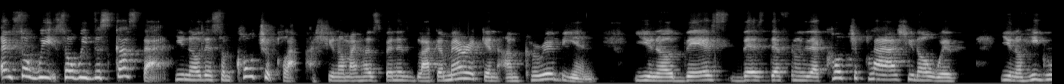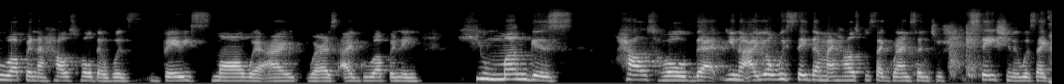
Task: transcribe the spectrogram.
and so we so we discussed that. You know, there's some culture clash. You know, my husband is Black American, I'm Caribbean. You know, there's there's definitely that culture clash. You know, with you know he grew up in a household that was very small, where I whereas I grew up in a humongous household that you know i always say that my house was like grand central station. It was like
